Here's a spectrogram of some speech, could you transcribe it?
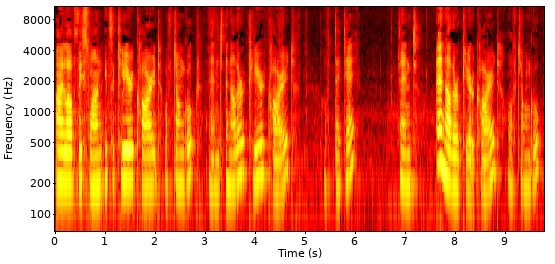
I love this one. It's a clear card of Jungkook and another clear card of Tete and another clear card of Jungkook.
